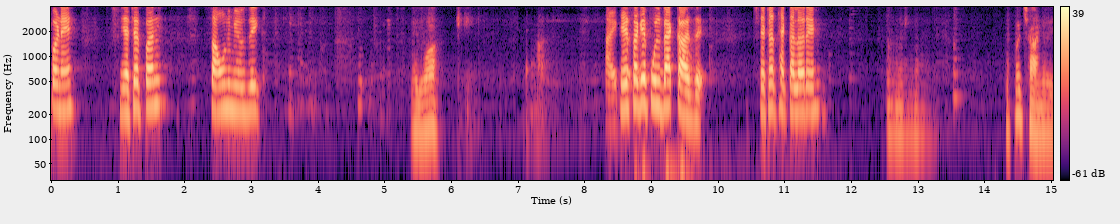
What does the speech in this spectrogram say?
पण आहे. याच्यात पण साऊंड म्युझिक हे सगळे फुल बॅक कार्स आहे त्याच्यात हे कलर आहे. छान आहे.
